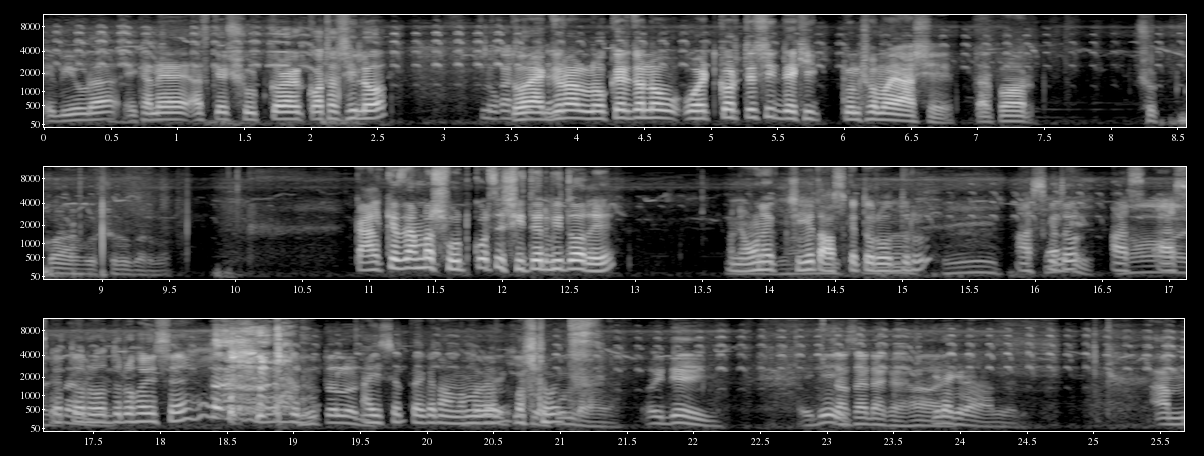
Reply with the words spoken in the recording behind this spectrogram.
এই ভিউটা এখানে আজকে শুট করার কথা ছিল। তো একজন লোকের জন্য ওয়েট করতেছি দেখি কোন সময় আসে। তারপর শুট করা শুরু করব। কালকে যে আমরা শুট করছি শীতের ভিতরে মানে অনেক শীত আজকে তো রোদ্র আজকে তো আজকে তো রোদ্র হয়েছে। রৌদ্র আইসে তো একদম আমরা কষ্ট হচ্ছে। ওই দেই। এই যে চাচা ডাকা হ্যাঁ। কিরা কিরা আমি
